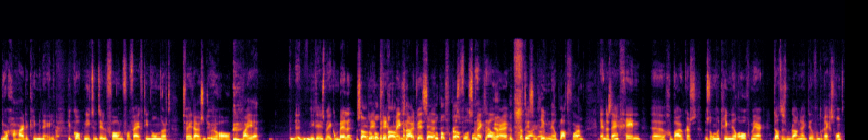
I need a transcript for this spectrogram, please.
door geharde criminelen. Je koopt niet een telefoon voor 1500, 2000 euro waar je eh, niet eens mee kan bellen. Er staat ook berichten advocaat- mee kan uitwisselen. staat ook advocaat dat is volstrekt helder. Ja. Hè? Dat is een crimineel platform. En er zijn geen eh, gebruikers zonder crimineel oogmerk. Dat is een belangrijk deel van de rechtsgrond.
